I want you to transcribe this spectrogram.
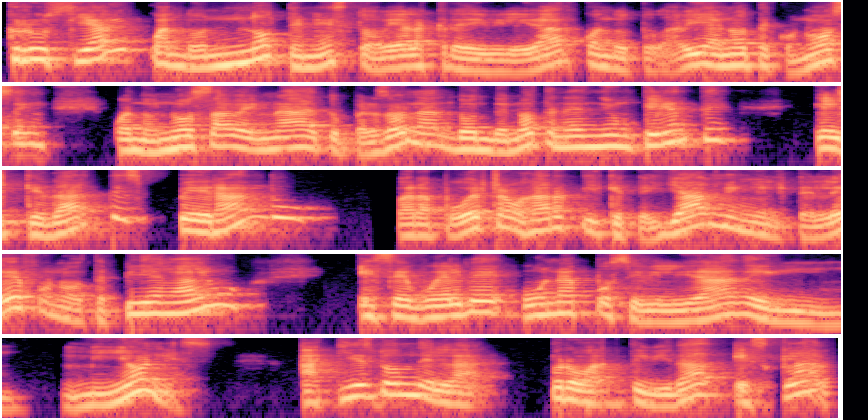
crucial cuando no tenés todavía la credibilidad, cuando todavía no te conocen, cuando no saben nada de tu persona, donde no tenés ni un cliente, el quedarte esperando para poder trabajar y que te llamen el teléfono o te piden algo, eh, se vuelve una posibilidad en millones. Aquí es donde la proactividad es clave.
